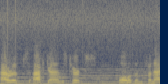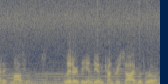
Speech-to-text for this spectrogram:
Arabs, Afghans, Turks, all of them fanatic Muslims, littered the Indian countryside with ruins.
